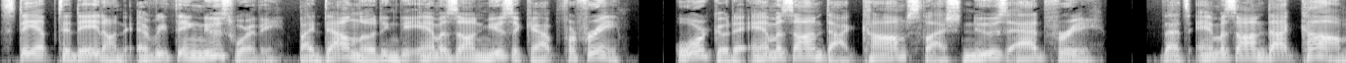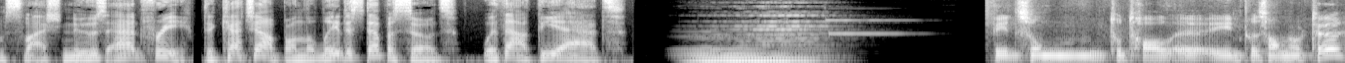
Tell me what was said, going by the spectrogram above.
Stay up to date on everything newsworthy by downloading the Amazon Music app for free or go to amazon.com slash news ad free. That's amazon.com slash news ad free to catch up on the latest episodes without the ads. Som total eh, interessant aktør.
